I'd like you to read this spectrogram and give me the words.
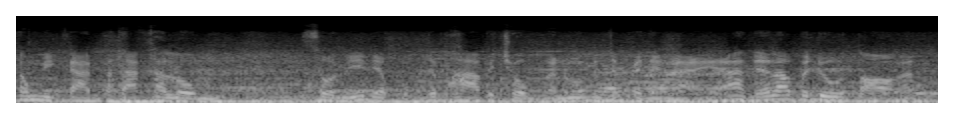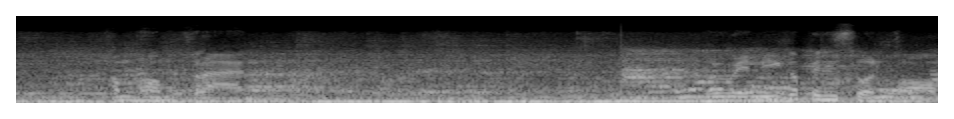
ต้องมีการประทะคารม ส่วนนี้เดี๋ยวผมจะพาไปชมกันว่ามันจะเป็นยังไงอะเดี๋ยวเราไปดูต่อกันพร้อมๆกันบริเวณนี้ก็เป็นส่วนของ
